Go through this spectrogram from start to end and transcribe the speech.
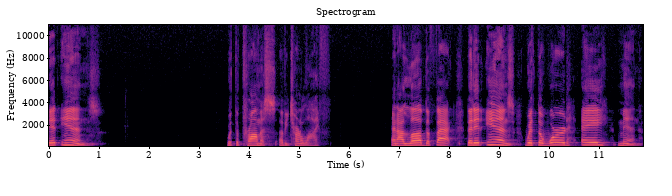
It ends with the promise of eternal life. And I love the fact that it ends with the word amen.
